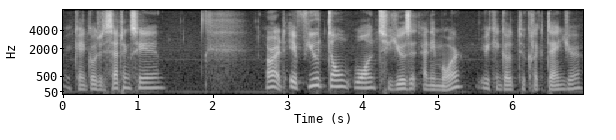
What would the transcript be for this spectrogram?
We can go to the settings here. All right, if you don't want to use it anymore, you can go to click danger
